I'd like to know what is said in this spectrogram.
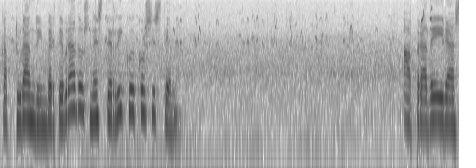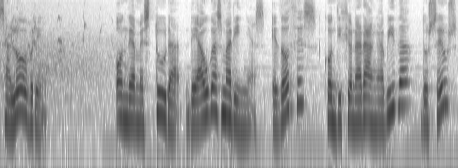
capturando invertebrados neste rico ecosistema. a pradeira salobre, onde a mestura de augas mariñas e doces condicionarán a vida dos seus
